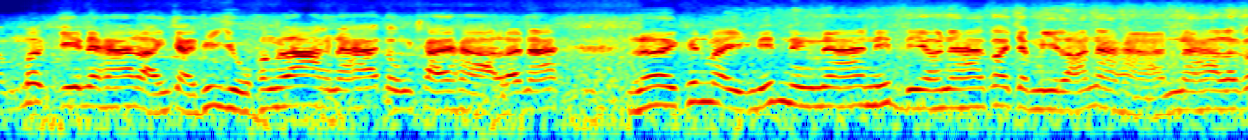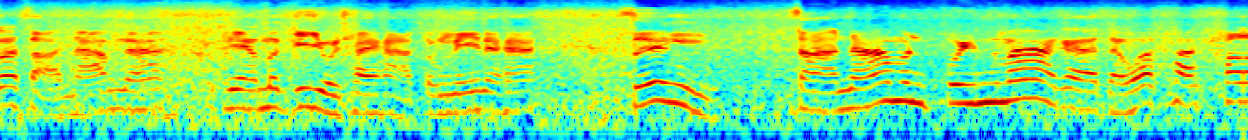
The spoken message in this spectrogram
เมื่อกี้นะฮะหลังจากที่อยู่ข้างล่างนะฮะตรงชายหาดแล้วนะเลยขึ้นมาอีกนิดนึงนะฮะนิดเดียวนะฮะก็จะมีร้านอาหารนะฮะแล้วก็สระน้ำนะฮะเนี่ยเมื่อกี้อยู่ชายหาดตรงนี้นะฮะซึ่งสระน้ำมันฟินมากอะแต่ว่าค่าเข้า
